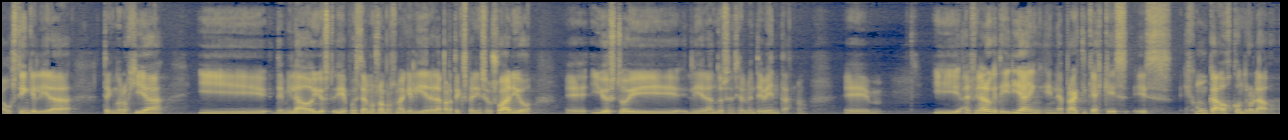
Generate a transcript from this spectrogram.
Agustín que lidera tecnología y de mi lado yo estoy, y después tenemos una persona que lidera la parte de experiencia de usuario y yo estoy liderando esencialmente ventas. ¿no? Y al final lo que te diría en, en la práctica es que es, es, es como un caos controlado.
